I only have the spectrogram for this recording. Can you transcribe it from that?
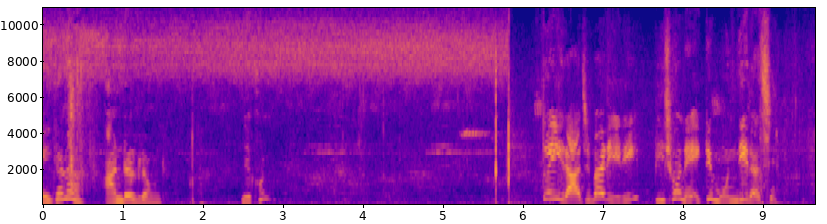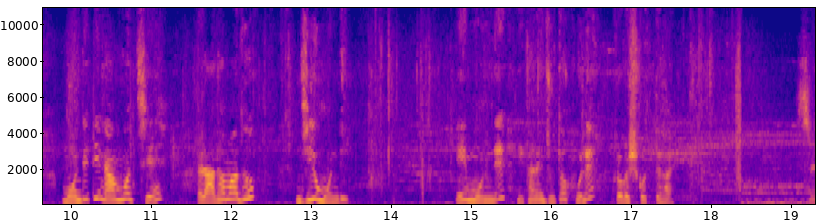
এইটা না আন্ডারগ্রাউন্ড দেখুন। তো এই রাজবাড়িরই পিছনে একটি মন্দির আছে। মন্দিরটির নাম হচ্ছে রাধা মাধব জিউ মন্দির। এই মন্দির এখানে জুতো খুলে প্রবেশ করতে হয়। শ্রী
